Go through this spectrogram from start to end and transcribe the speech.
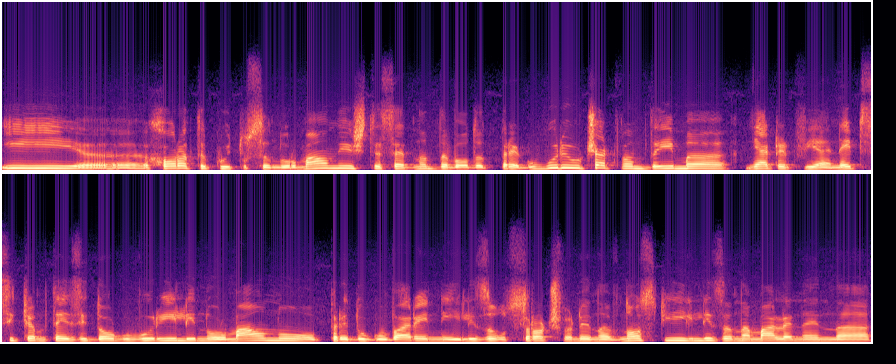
и е, хората, които са нормални, ще седнат да водат преговори. Очаквам да има някакви анекси към тези договори или нормално предоговаряне или за отсрочване на вноски или за намаляне на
